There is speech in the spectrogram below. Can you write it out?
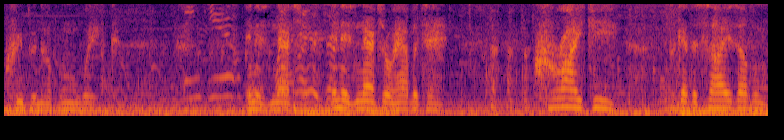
Creeping up on Wake Thank you. in his natural in his natural habitat. Crikey! Look at the size of them.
